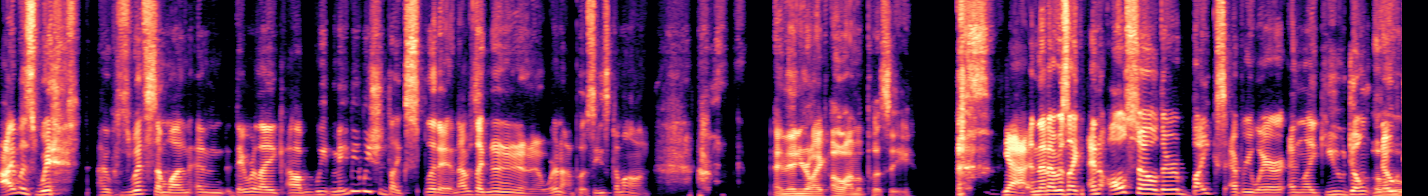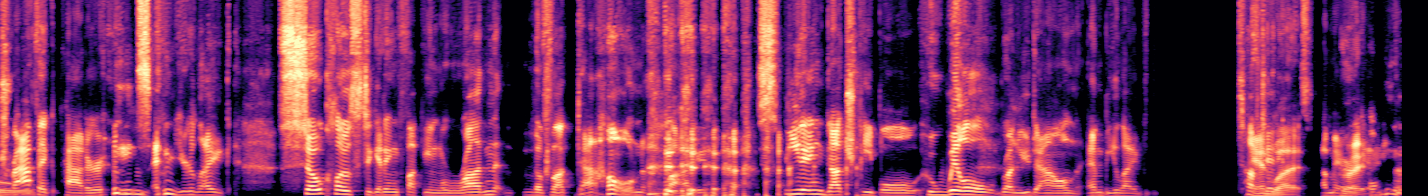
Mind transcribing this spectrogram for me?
I was with I was with someone and they were like, um, we maybe we should like split it. And I was like, no, no, no, no, we're not pussies. Come on. and then you're like, oh, I'm a pussy. Yeah, and then I was like, and also there are bikes everywhere, and like you don't know Oh. traffic patterns, and you're like so close to getting fucking run the fuck down by speeding Dutch people who will run you down and be like tough And titties, what? American.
